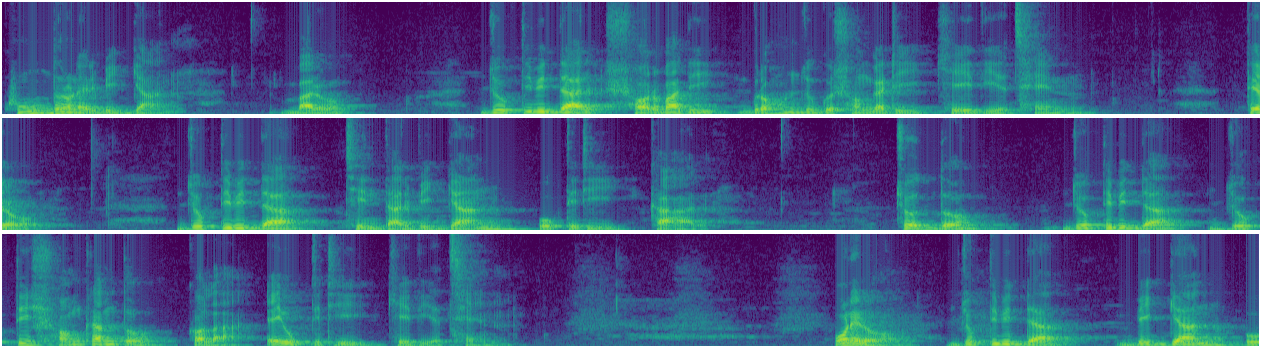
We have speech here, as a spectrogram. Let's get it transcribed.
কোন ধরনের বিজ্ঞান? বারো। যুক্তিবিদ্যার সর্বাধিক গ্রহণযোগ্য সংজ্ঞাটি খেয়ে দিয়েছেন? তেরো। যুক্তিবিদ্যা চিন্তার বিজ্ঞান উক্তিটি কার? চোদ্দ, যুক্তিবিদ্যা, যুক্তি সংক্রান্ত কলা। এই উক্তিটি খেয়ে দিয়েছেন? পনেরো, যুক্তিবিদ্যা, বিজ্ঞান ও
